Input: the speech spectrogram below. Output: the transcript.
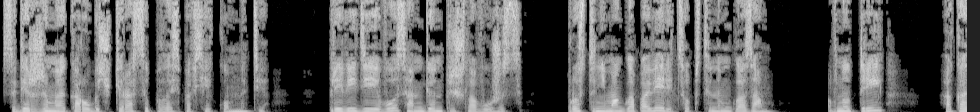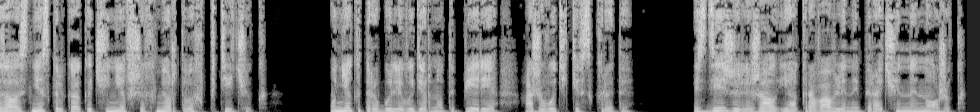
Содержимое коробочки рассыпалось по всей комнате. При виде его Сангён пришла в ужас. Просто не могла поверить собственным глазам. Внутри оказалось несколько окоченевших мёртвых птичек. У некоторых были выдернуты перья, а животики вскрыты. Здесь же лежал и окровавленный перочинный ножик,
